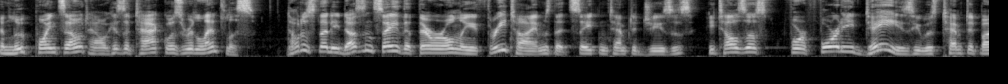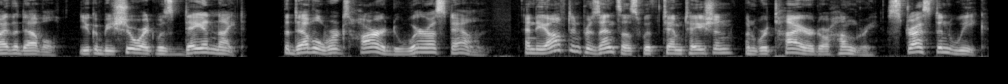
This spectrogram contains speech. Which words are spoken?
And Luke points out how his attack was relentless. Notice that he doesn't say that there were only three times that Satan tempted Jesus. He tells us for 40 days he was tempted by the devil. You can be sure it was day and night. The devil works hard to wear us down. And he often presents us with temptation when we're tired or hungry, stressed and weak.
